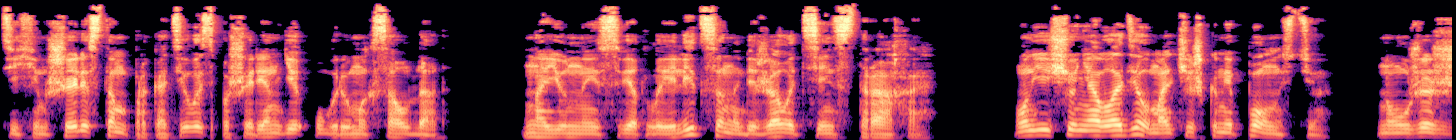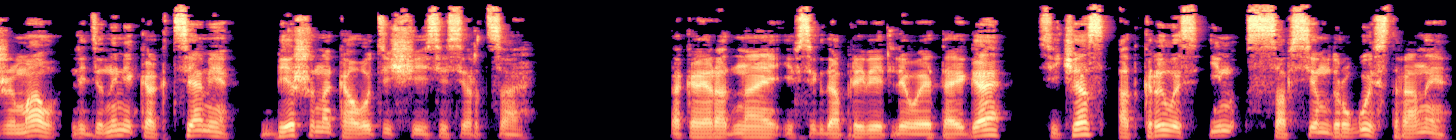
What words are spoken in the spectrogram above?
тихим шелестом прокатилась по шеренге угрюмых солдат. На юные светлые лица набежала тень страха. Он еще не овладел мальчишками полностью, но уже сжимал ледяными когтями бешено колотящиеся сердца. Такая родная и всегда приветливая тайга сейчас открылась им с совсем другой стороны.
